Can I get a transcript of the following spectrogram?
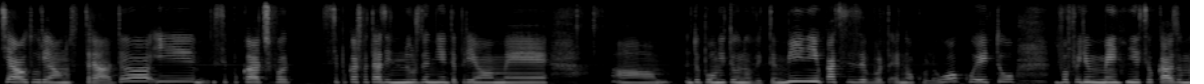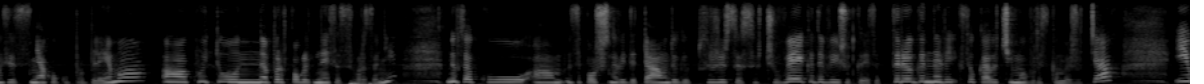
тялото реално страда и се покачва, се покачва тази нужда ние да приемаме а, допълнително витамини, когато се завърт едно колело, което в един момент ние се оказваме с няколко проблема, а, които на пръв поглед не са свързани. Но ако а, започнеш нали, детайлно да ги обсъждаш с човека, да видиш откъде са тръгнали, се оказва, че има връзка между тях. И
